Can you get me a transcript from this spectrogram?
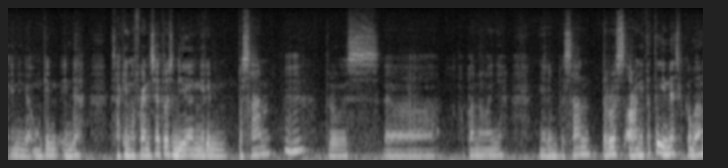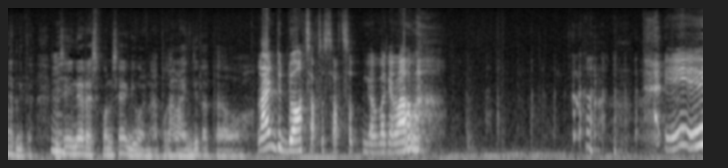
ini nggak mungkin Indah saking ngefansnya terus dia ngirim pesan Mhm. terus eh, apa namanya ngirim pesan terus orang itu tuh Indah suka banget gitu biasanya Indah responsnya gimana apakah lanjut atau Lanjut dong, sat set sat set nggak pakai lama. Ih,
